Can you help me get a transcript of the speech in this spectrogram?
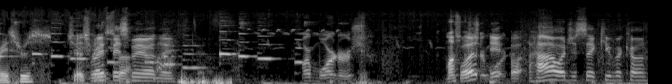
tracers, by the way. Tracers? Just Right face me only. Or mortars. Must What? It- uh, how? What'd you say, Cubicon?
